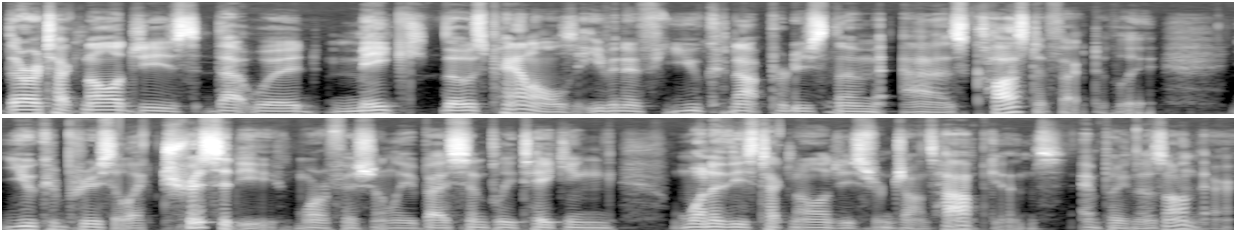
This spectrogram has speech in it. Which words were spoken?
there are technologies that would make those panels, even if you could not produce them as cost effectively, you could produce electricity more efficiently by simply taking one of these technologies from Johns Hopkins and putting those on there.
